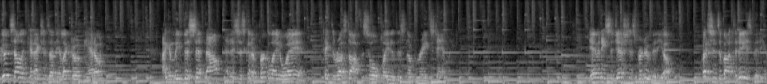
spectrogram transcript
Good solid connections on the electrode and the anode. I can leave this set now and it's just going to percolate away and take the rust off the sole plate of this number 8 Stanley. If you have any suggestions for a new video, questions about today's video,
